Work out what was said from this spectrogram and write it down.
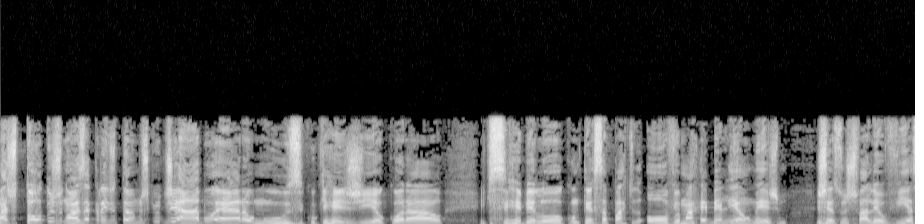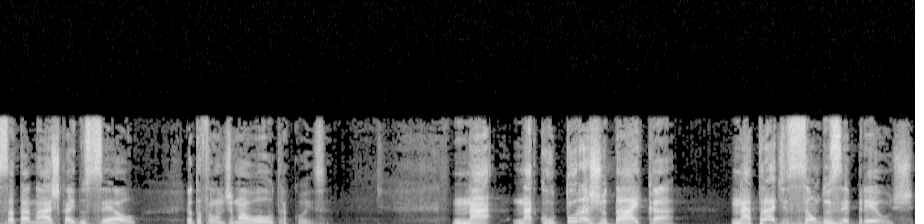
Mas todos nós acreditamos que o diabo era o músico que regia o coral e que se rebelou com terça parte. Houve uma rebelião mesmo. Jesus fala: Eu via Satanás cair do céu. Eu estou falando de uma outra coisa. Na, na cultura judaica, na tradição dos hebreus,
